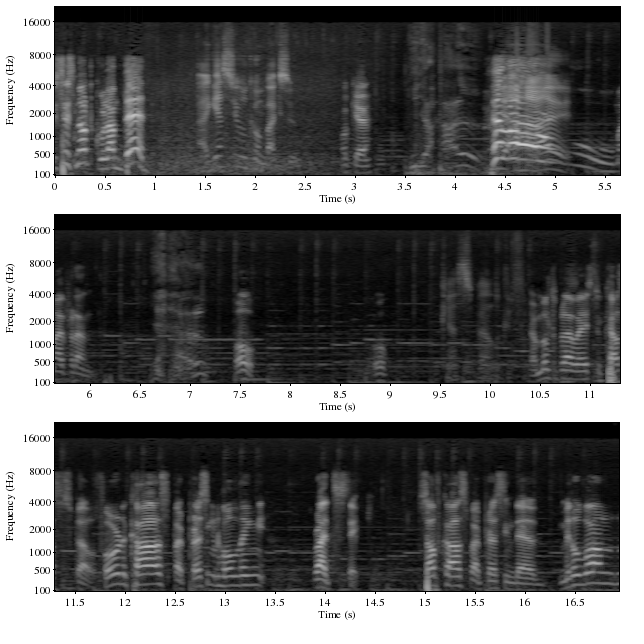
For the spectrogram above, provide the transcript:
This is not cool. I'm dead. I guess you will come back soon. Okay. Yeah. Hello, my friend. Oh, Oh. Cast spell. good for- there are multiple ways to cast a spell. Forward the cast by pressing and holding right stick. Self cast by pressing the middle one.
